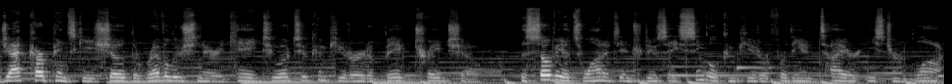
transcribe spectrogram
Jack Karpinski showed the revolutionary K202 computer at a big trade show. The Soviets wanted to introduce a single computer for the entire Eastern Bloc,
